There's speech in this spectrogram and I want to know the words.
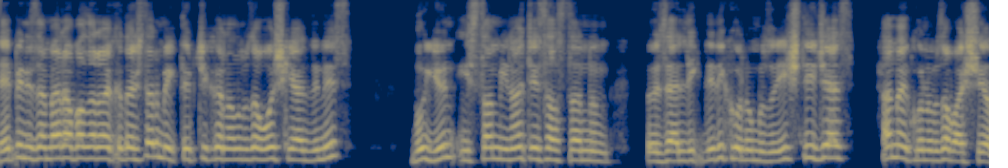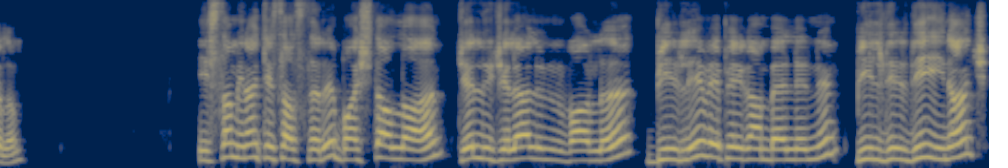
Hepinize merhabalar arkadaşlar. Mektepçi kanalımıza hoş geldiniz. Bugün İslam inanç esaslarının özellikleri konumuzu işleyeceğiz. Hemen konumuza başlayalım. İslam inanç esasları başta Allah'ın Celle Celaluhu'nun varlığı, birliği ve peygamberlerinin bildirdiği inanç,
